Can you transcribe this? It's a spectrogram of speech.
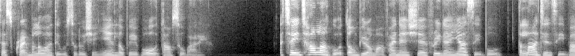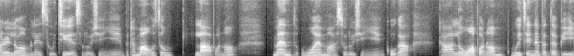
subscribe မလုပ်ရသေးဘူးဆိုလို့ရှိရင်လုပ်ပေးဖို့တောင်းဆိုပါတယ်အချိန်6လကိုအသုံးပြုတော့မှ financial freedom ရစေဖို့ တလချင်းစီဘာတွေလုပ်ရမလဲဆိုကြည့်ရဆိုလို့ရှိရင်ပထမအဆုံးလပေါ့နော် month 1မှာဆိုလို့ရှိရင်ကိုကဒါလုံးဝပေါ့နော်ငွေကြေးနဲ့ပတ်သက်ပြီး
